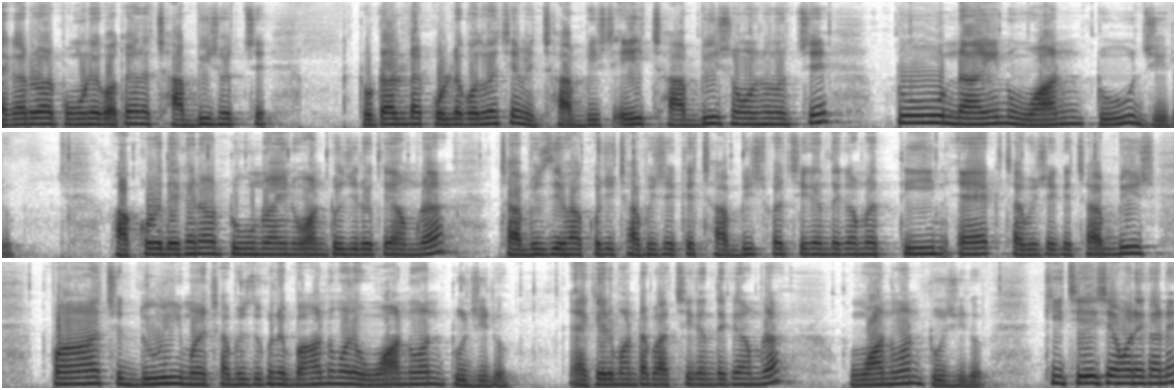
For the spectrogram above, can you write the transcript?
এগারো আর পনেরো কত না? ছাব্বিশ হচ্ছে। টোটালটা করলে কত পাচ্ছি আমি? ছাব্বিশ। এই ছাব্বিশ সমান হচ্ছে two nine one two zero ভাগ করে দেখে নাও টু নাইন ওয়ান টু জিরোকে আমরা ছাব্বিশ দিয়ে ভাগ করছি, ছাব্বিশ একে ছাব্বিশ পাচ্ছি এখান থেকে আমরা তিন, এক, ছাব্বিশ একে ছাব্বিশ, পাঁচ, দুই মানে ছাব্বিশ দুগুণে বাহান্ন মানে ওয়ান ওয়ান, টু, জিরো। একের মানটা পাচ্ছি এখান থেকে আমরা ওয়ান ওয়ান, টু, জিরো। কী চেয়েছে আমার এখানে?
